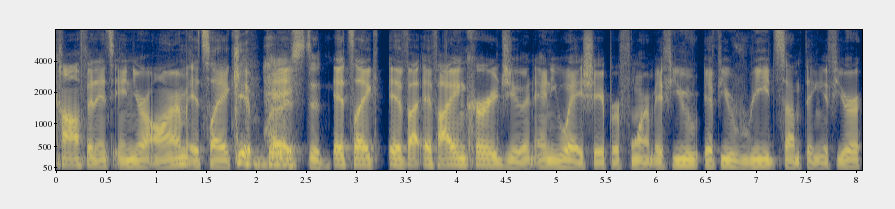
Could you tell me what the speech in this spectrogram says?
confidence in your arm it's like hey boosted. it's like if I if I encourage you in any way, shape, or form, if you if you read something, if you're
